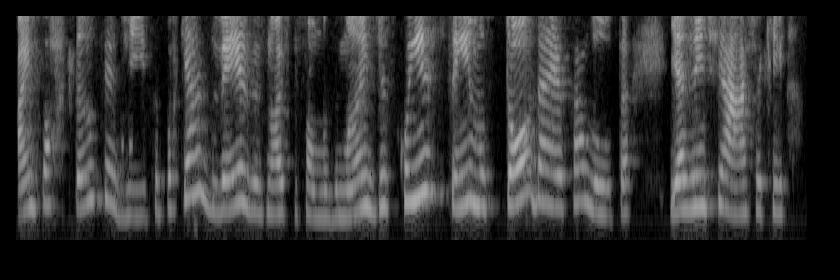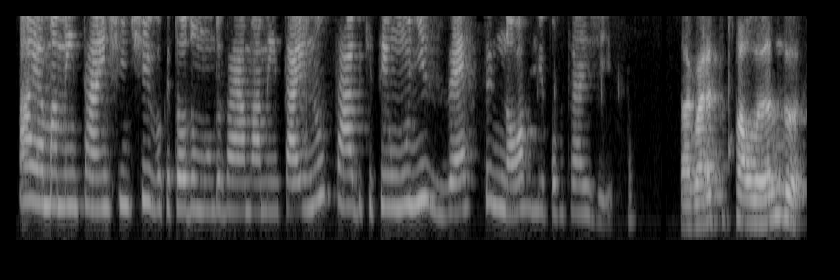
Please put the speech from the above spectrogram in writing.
a importância disso, porque às vezes nós que somos mães desconhecemos toda essa luta e a gente acha que ah, amamentar é instintivo, que todo mundo vai amamentar e não sabe que tem um universo enorme por trás disso. Agora tu falando,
